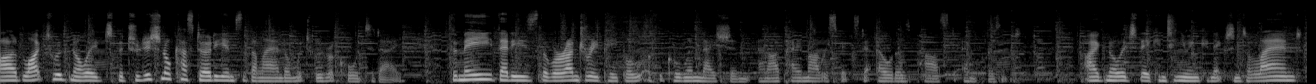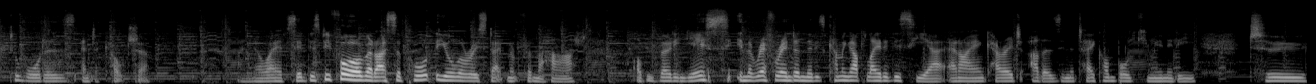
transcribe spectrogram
I'd like to acknowledge the traditional custodians of the land on which we record today. For me, that is the Wurundjeri people of the Kulin Nation, and I pay my respects to elders past and present. I acknowledge their continuing connection to land, to waters, and to culture. I know I have said this before, but I support the Uluru Statement from the Heart I'll be voting yes in the referendum that is coming up later this year, and I encourage others in the Take On Board community to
